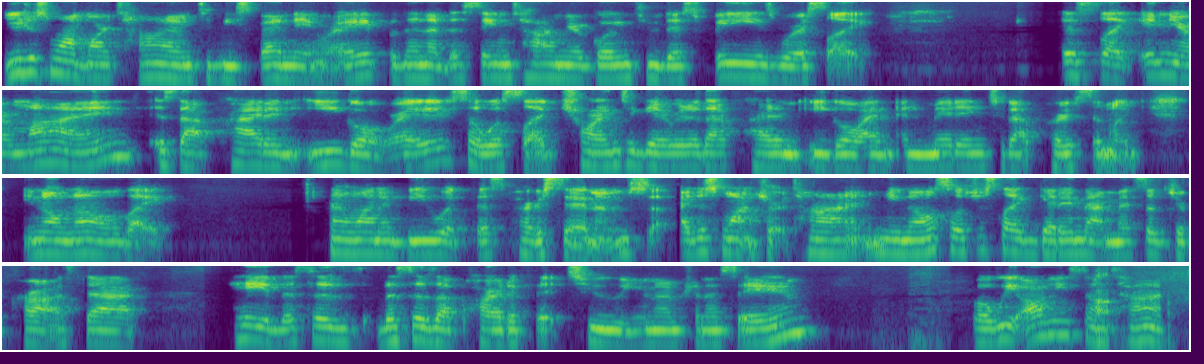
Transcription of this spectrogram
you just want more time to be spending, right? But then at the same time, you're going through this phase where it's like it's like in your mind is that pride and ego, right? So it's like trying to get rid of that pride and ego and admitting to that person, like, you know, no, like, I want to be with this person, and I just want your time, you know. So it's just like getting that message across that, hey, this is this is a part of it too. You know what I'm trying to say? But we all need some uh, time.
